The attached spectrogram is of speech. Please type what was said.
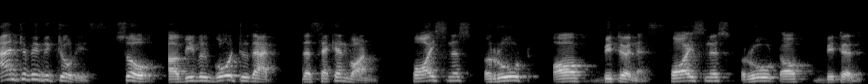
and to be victorious so uh, we will go to that the second one poisonous root of bitterness poisonous root of bitter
